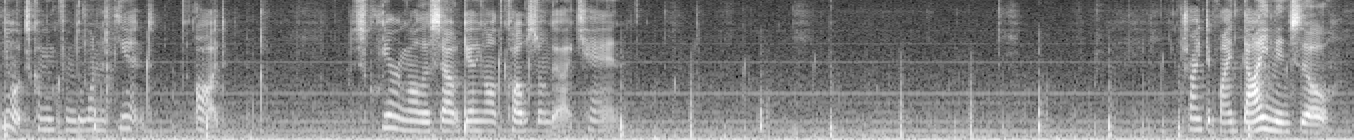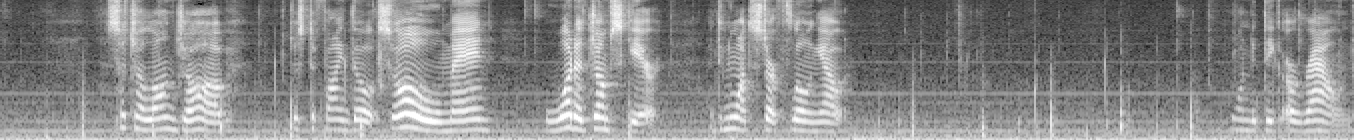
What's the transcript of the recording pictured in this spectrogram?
No, it's coming from the one at the end. Odd. Just clearing all this out, getting all the cobblestone that I can. Trying to find diamonds though. Such a long job just to find those. Oh man, what a jump scare. I didn't want to start flowing out. I wanted to dig around,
